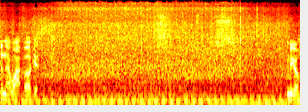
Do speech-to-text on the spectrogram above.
It's in that white bucket. Let me go.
